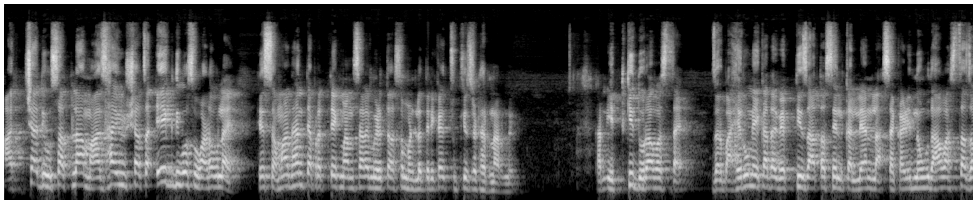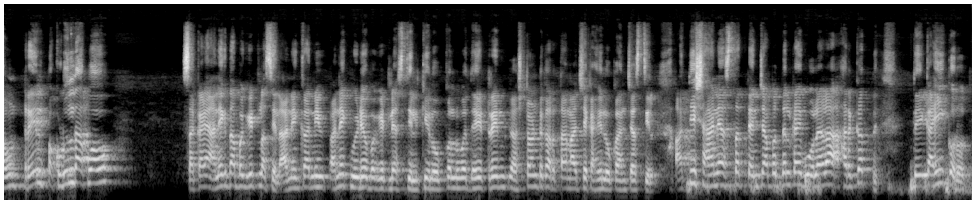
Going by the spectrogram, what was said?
आजच्या दिवसातला माझा आयुष्याचा एक दिवस वाढवलाय. हे समाधान त्या प्रत्येक माणसाला मिळतं असं म्हटलं तरी काही चुकीचं ठरणार नाही. कारण इतकी दुरावस्था आहे. जर बाहेरून एखादा व्यक्ती जात असेल कल्याणला सकाळी नऊ दहा वाजता जाऊन ट्रेन पकडून दाखवावं. सकाळी अनेकदा बघितलं असेल अनेकांनी अनेक व्हिडिओ बघितले असतील की लोकलमध्ये ट्रेन स्टंट करतानाचे काही लोकांचे असतील. अति शहाणे असतात त्यांच्याबद्दल काही बोलायला हरकत नाही. ते काही करोत.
